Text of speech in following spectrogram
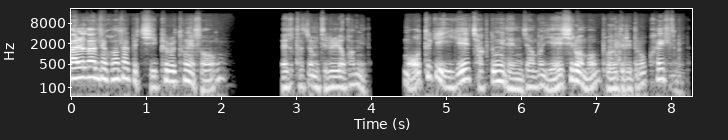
빨간색 화살표 지표를 통해서 매수 타점을 드리려고 합니다. 그럼 어떻게 이게 작동이 되는지 한번 예시로 한번 보여드리도록 하겠습니다.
